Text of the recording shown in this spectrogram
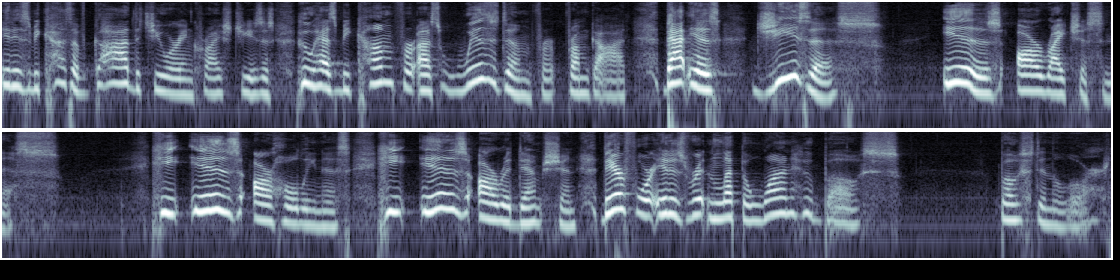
It is because of God that you are in Christ Jesus, who has become for us wisdom for, from God. That is, Jesus is our righteousness. He is our holiness. He is our redemption. Therefore, it is written, Let the one who boasts boast in the Lord.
